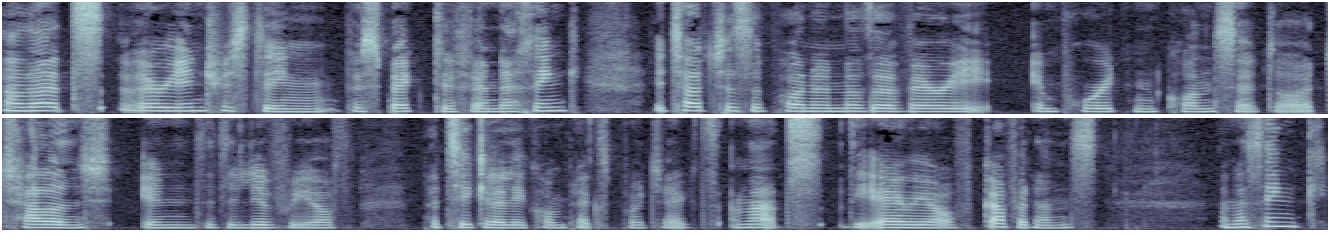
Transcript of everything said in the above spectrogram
Now that's a very interesting perspective, and I think it touches upon another very important concept or challenge in the delivery of particularly complex projects, and that's the area of governance. And I think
